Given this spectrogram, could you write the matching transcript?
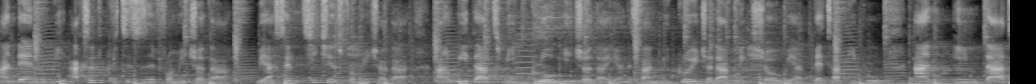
and then we accept criticism from each other, we accept teachings from each other, and with that we grow each other. You understand? We grow each other, make sure we are better people, and in that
